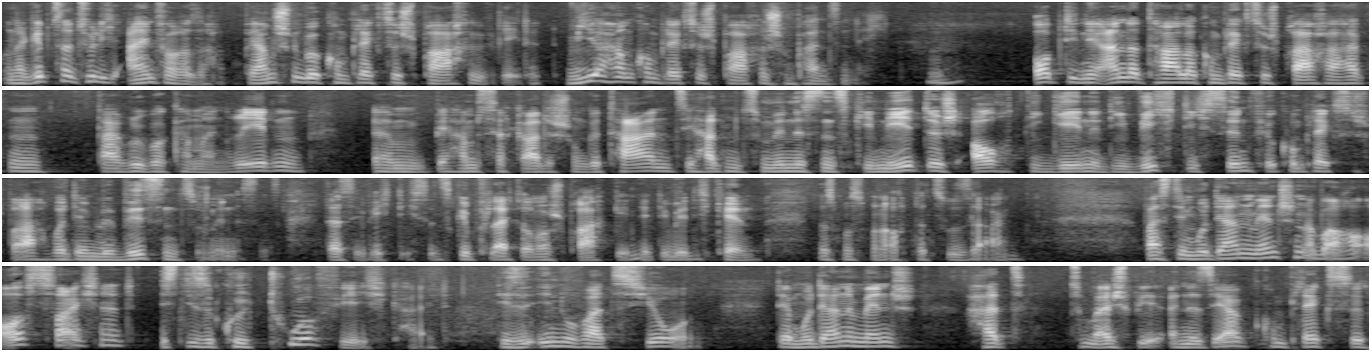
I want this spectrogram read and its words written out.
Und da gibt es natürlich einfache Sachen. Wir haben schon über komplexe Sprache geredet. Wir haben komplexe Sprache, Schimpansen nicht. Mhm. Ob die Neandertaler komplexe Sprache hatten, darüber kann man reden. Ähm, wir haben es ja gerade schon getan, sie hatten zumindest genetisch auch die Gene, die wichtig sind für komplexe Sprache, von denen wir wissen zumindest, dass sie wichtig sind. Es gibt vielleicht auch noch Sprachgene, die wir nicht kennen. Das muss man auch dazu sagen. Was den modernen Menschen aber auch auszeichnet, ist diese Kulturfähigkeit, diese Innovation. Der moderne Mensch hat zum Beispiel eine sehr komplexe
